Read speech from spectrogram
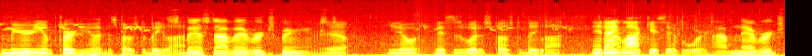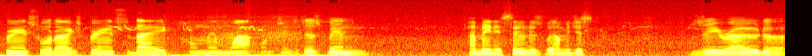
Merriam turkey hunting is supposed to be it's like. the best I've ever experienced. yeah. You know what? This is what it's supposed to be like. It ain't Um, like this everywhere. I've never experienced what I experienced today on them white ones. It's just been I mean, as soon as we, I mean, just zero to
